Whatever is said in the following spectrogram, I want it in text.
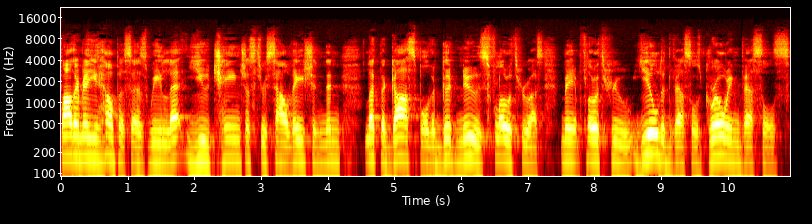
Father, may you help us as we let you change us through salvation. Then let the gospel, the good news, flow through us. May it flow through yielded vessels, growing vessels,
